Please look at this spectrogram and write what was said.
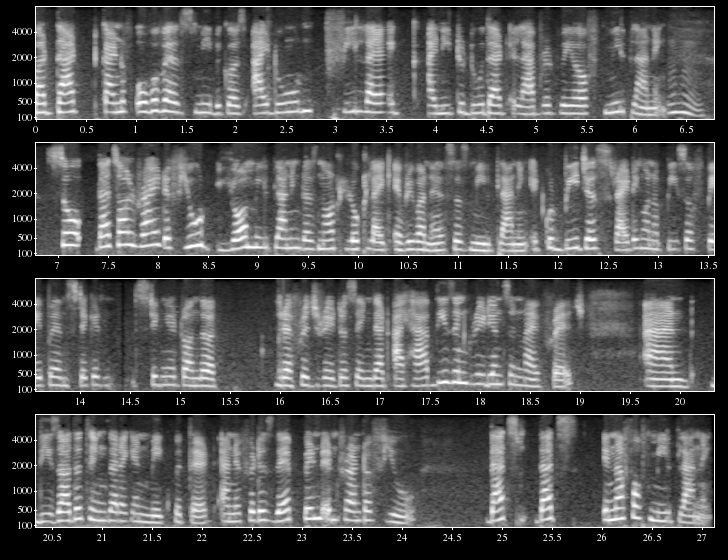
But that kind of overwhelms me because I don't feel like I need to do that elaborate way of meal planning. Mm-hmm. So that's all right if you your meal planning does not look like everyone else's meal planning. It could be just writing on a piece of paper and stick it sticking it on the refrigerator saying that I have these ingredients in my fridge and these are the things that I can make with it. And if it is there pinned in front of you, that's that's enough of meal planning.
